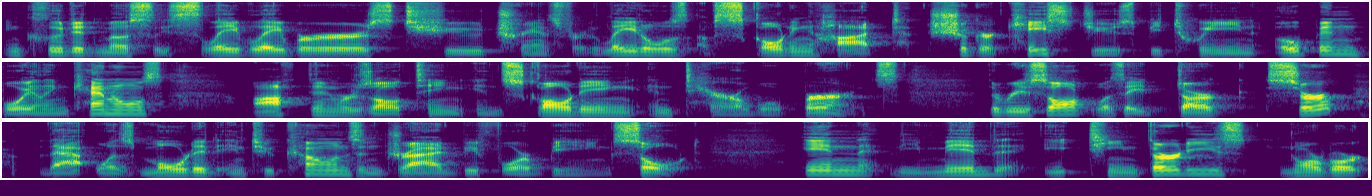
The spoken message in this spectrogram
included mostly slave laborers to transfer ladles of scalding hot sugar cane juice between open boiling kennels often resulting in scalding and terrible burns. The result was a dark syrup that was molded into cones and dried before being sold. In the mid 1830s, Norbert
